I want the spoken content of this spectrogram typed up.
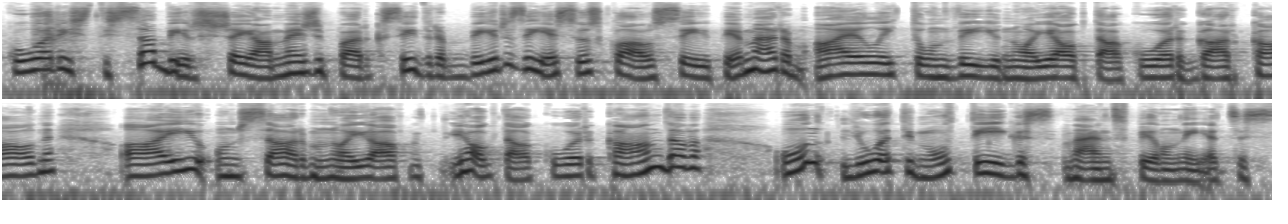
koristi sabirs šajā meža parka sidraba birzī, es uzklausīju, piemēram, Ailitu un Viju no jauktā kora Garkalne, Aiju un Sārmu no jauktā kora Kandava un ļoti mutīgas Vēnspilnieces.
